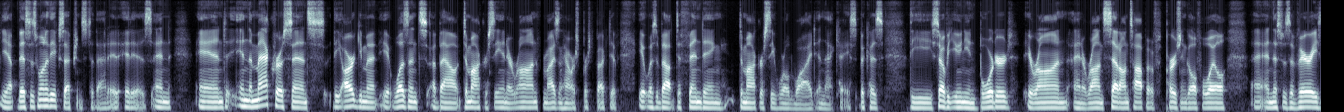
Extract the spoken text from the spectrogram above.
Yep, this is one of the exceptions to that. It, it is, and and in the macro sense, the argument it wasn't about democracy in Iran from Eisenhower's perspective. It was about defending democracy worldwide in that case, because the Soviet Union bordered Iran, and Iran sat on top of Persian Gulf oil, and this was a very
